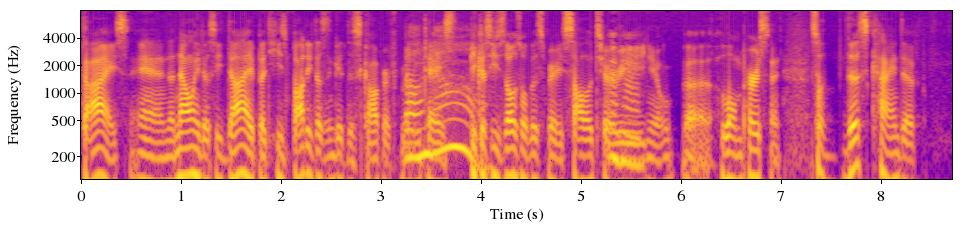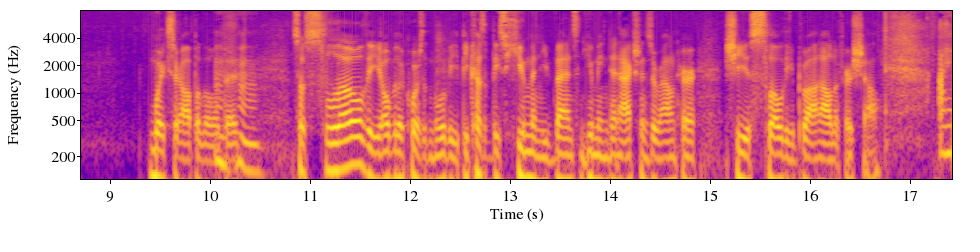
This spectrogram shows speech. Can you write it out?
dies, and not only does he die, but his body doesn't get discovered for many Oh, days no. because he's also this very solitary, you know, uh, alone person. So this kind of wakes her up a little bit. So slowly over the course of the movie, because of these human events and human interactions around her, she is slowly brought out of her shell. I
